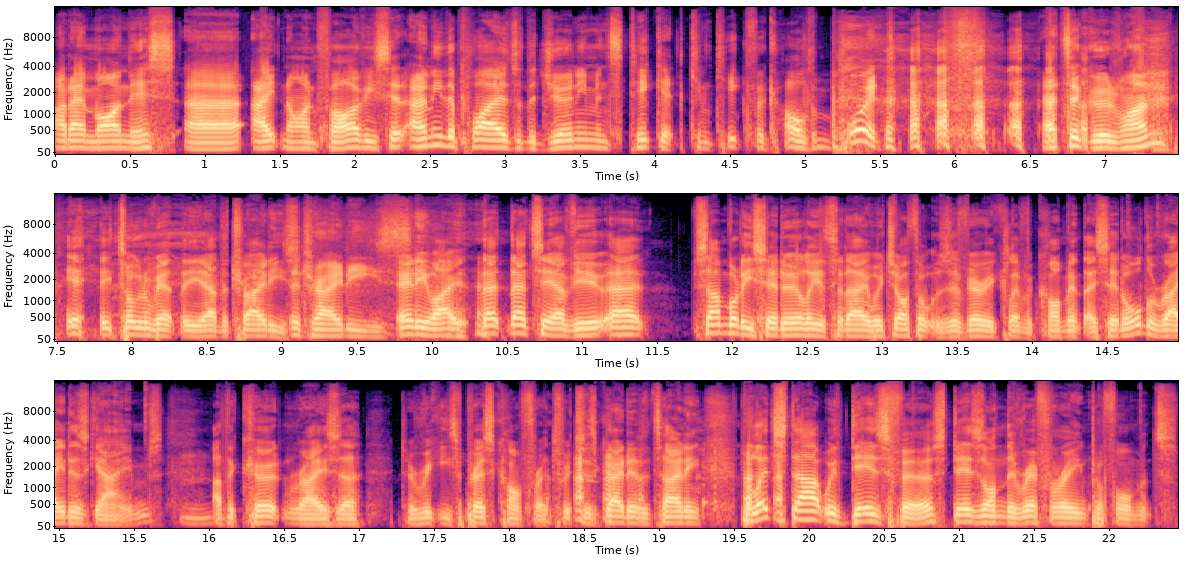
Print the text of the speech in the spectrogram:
I don't mind this. Uh, eight nine five. He said only the players with the journeyman's ticket can kick for golden point. That's a good one. yeah, he's talking about the uh, the tradies. The tradies. Anyway, that, that's our view. Uh, somebody said earlier today, which I thought was a very clever comment. They said all the Raiders games Mm. are the curtain raiser to Ricky's press conference, which is great entertaining. But let's start with Des first. Des on the refereeing performance.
